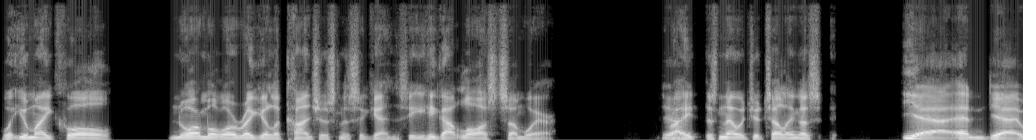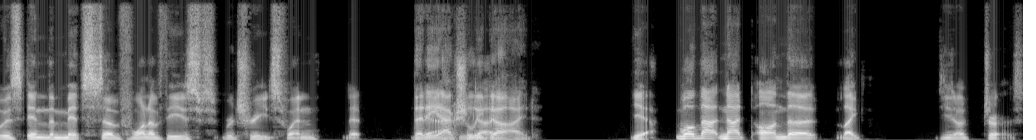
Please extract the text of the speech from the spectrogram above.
what you might call normal or regular consciousness again. See, he got lost somewhere. Yeah. Right? Isn't that what you're telling us? Yeah, and yeah, it was in the midst of one of these retreats when that that yeah, he actually he died. died. Yeah. Well, not not on the like, you know, dr-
